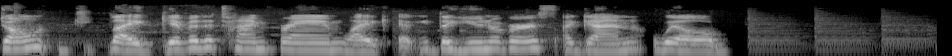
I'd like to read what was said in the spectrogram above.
don't like give it a time frame like it, the universe again will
